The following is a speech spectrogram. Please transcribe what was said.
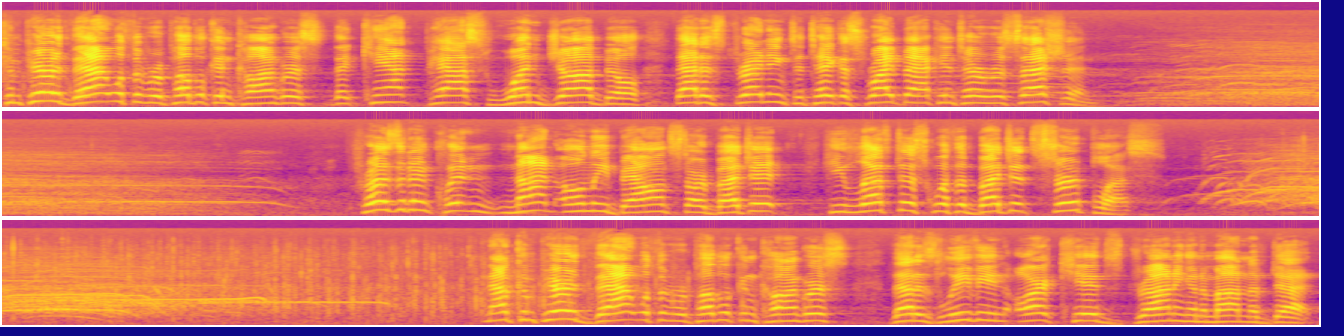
Compare that with the Republican Congress that can't pass one job bill that is threatening to take us right back into a recession. President Clinton not only balanced our budget, he left us with a budget surplus. Now compare that with the Republican Congress that is leaving our kids drowning in a mountain of debt.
